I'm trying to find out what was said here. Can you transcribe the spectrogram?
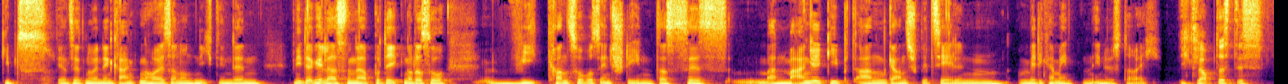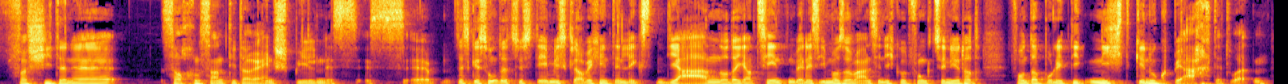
gibt's derzeit nur in den Krankenhäusern und nicht in den niedergelassenen Apotheken oder so. Wie kann sowas entstehen, dass es einen Mangel gibt an ganz speziellen Medikamenten in Österreich? Ich glaube, dass das verschiedene Sachen sind, die da reinspielen. Es, es, äh, das Gesundheitssystem ist, glaube ich, in den letzten Jahren oder Jahrzehnten, weil es immer so wahnsinnig gut funktioniert hat, von der Politik nicht genug beachtet worden.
